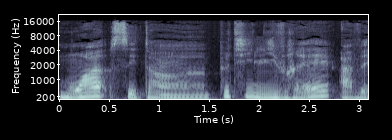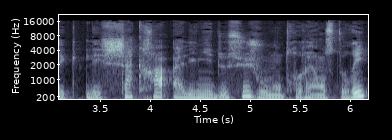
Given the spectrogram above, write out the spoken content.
moi, c'est un petit livret avec les chakras alignés dessus. Je vous le montrerai en story.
